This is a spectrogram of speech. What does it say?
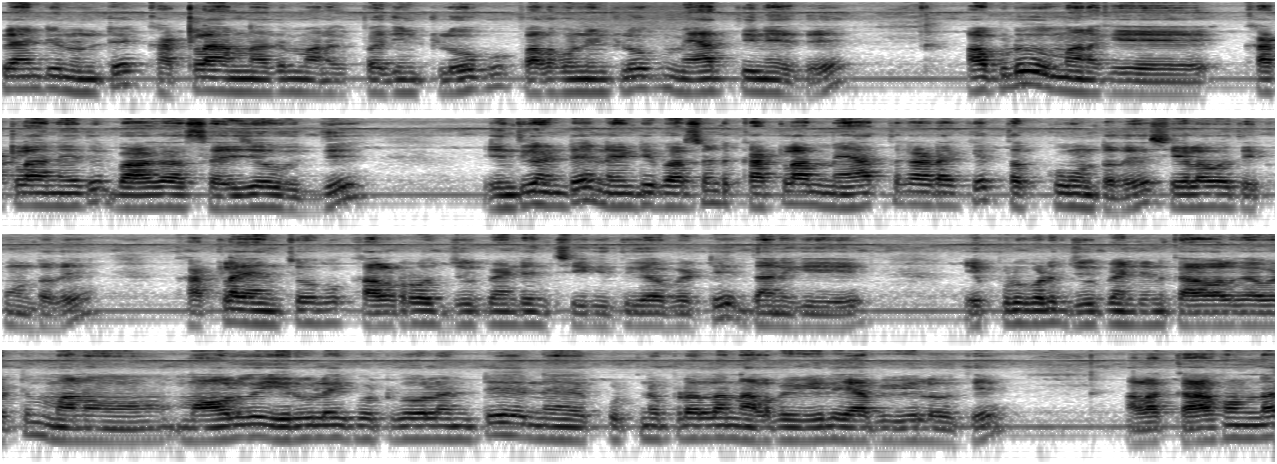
ప్లాంటిన్ ఉంటే కట్ల అన్నది మనకి పదింటిలోపు పదకొండింటిలోపు మేత తినేది. అప్పుడు మనకి కట్ల అనేది బాగా సైజ్ అవుద్ది. ఎందుకంటే నైంటీ పర్సెంట్ కట్ల మేత కాడకే తక్కువ ఉంటుంది శీలావతి ఎక్కువ ఉంటుంది. కట్ల ఎంచోపు కలర్ జూ ప్యాంటిన్ చీకిద్ది కాబట్టి దానికి ఎప్పుడు కూడా జూ ప్యాంటిన్ కావాలి కాబట్టి మనం మామూలుగా ఎరువులు అవి కొట్టుకోవాలంటే నేను కుట్టినప్పుడల్లా నలభై వేలు యాభై వేలు అవుతాయి. అలా కాకుండా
